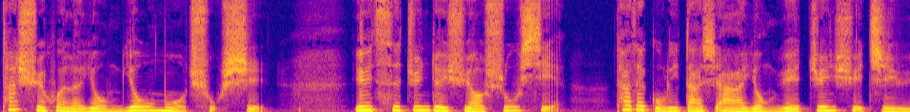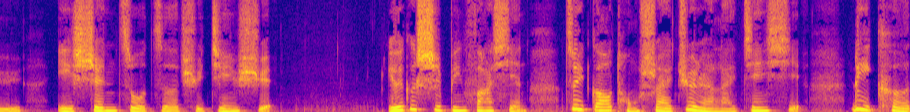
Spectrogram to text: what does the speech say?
他学会了用幽默处事。有一次，军队需要输血，他在鼓励大家踊跃捐血之余，以身作则去捐血。有一个士兵发现，最高统帅居然来捐血，立刻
